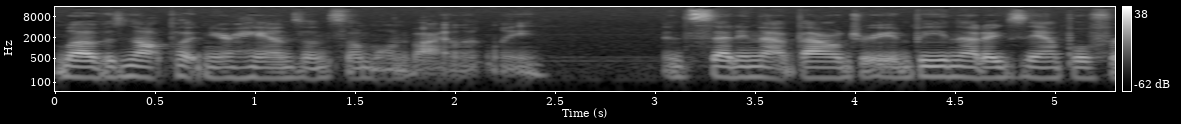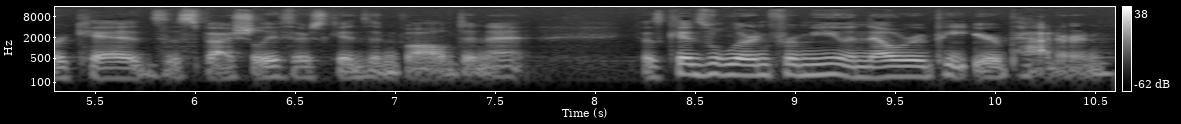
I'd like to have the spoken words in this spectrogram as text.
Love is not putting your hands on someone violently and setting that boundary and being that example for kids, especially if there's kids involved in it. Because kids will learn from you and they'll repeat your pattern.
